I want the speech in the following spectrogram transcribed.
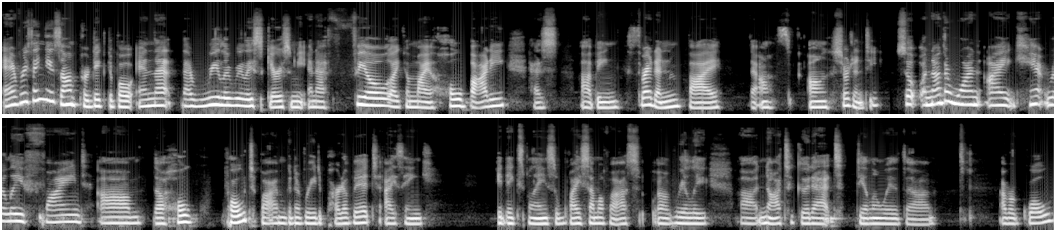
everything is unpredictable and that that really really scares me and I feel like my whole body has uh, been threatened by the un- uncertainty. So another one I can't really find um, the whole quote, but I'm gonna read part of it. I think it explains why some of us are really uh, not good at dealing with uh, our goal,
